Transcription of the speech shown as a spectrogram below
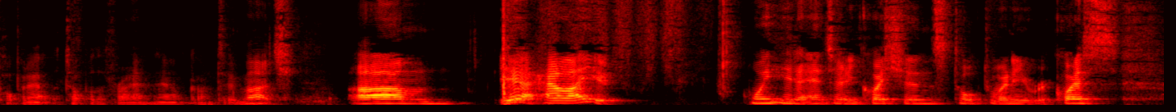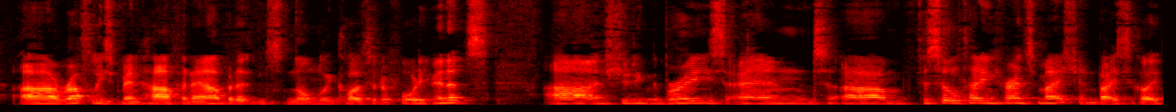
Popping out the top of the frame. Now I've gone too much. Um, yeah, how are you? We're here to answer any questions, talk to any requests. Uh, roughly spend half an hour, but it's normally closer to 40 minutes. Uh, shooting the breeze and um, facilitating transformation, basically.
